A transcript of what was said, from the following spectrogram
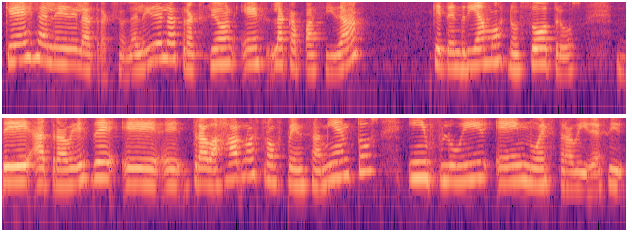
¿qué es la ley de la atracción? La ley de la atracción es la capacidad que tendríamos nosotros de a través de eh, eh, trabajar nuestros pensamientos, influir en nuestra vida. Es decir,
